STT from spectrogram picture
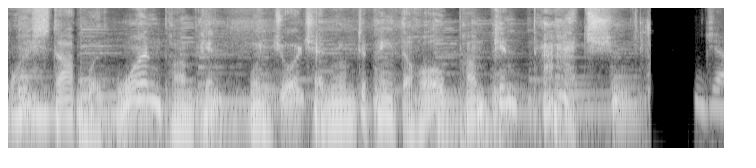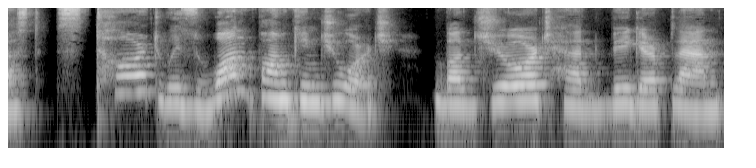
Why stop with one pumpkin when George had room to paint the whole pumpkin patch? Just start with one pumpkin, George. But George had bigger plan.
